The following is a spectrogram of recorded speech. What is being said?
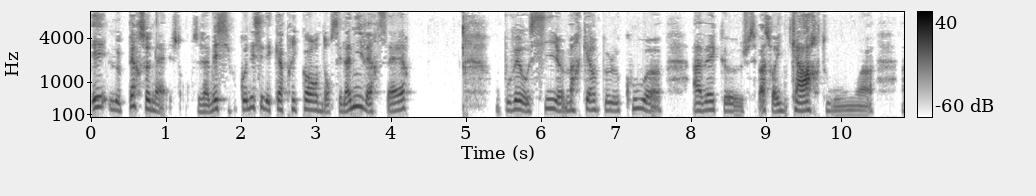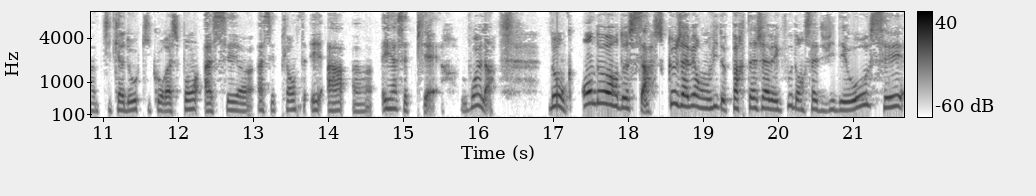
et le personnage. Donc, si jamais si vous connaissez les Capricornes dont c'est l'anniversaire, vous pouvez aussi euh, marquer un peu le coup euh, avec, je sais pas, soit une carte ou un petit cadeau qui correspond à ces, à ces plantes et à, et à cette pierre. Voilà. Donc, en dehors de ça, ce que j'avais envie de partager avec vous dans cette vidéo, c'est euh,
